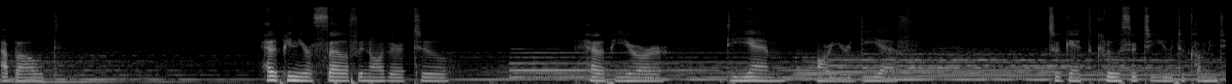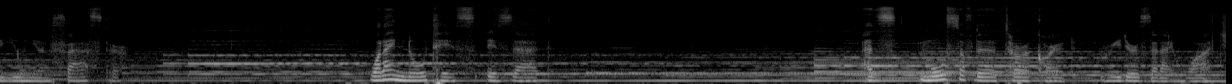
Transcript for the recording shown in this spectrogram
about helping yourself in order to help your DM or your DF to get closer to you, to come into union faster. What I notice is that as most of the tarot card readers that I watch,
